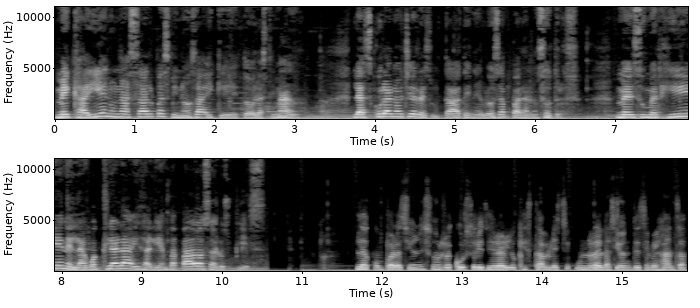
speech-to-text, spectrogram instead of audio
Me caí en una zarpa espinosa y quedé todo lastimado. La oscura noche resultaba tenebrosa para nosotros. Me sumergí en el agua clara y salí empapado hasta los pies. La comparación es un recurso literario que establece una relación de semejanza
